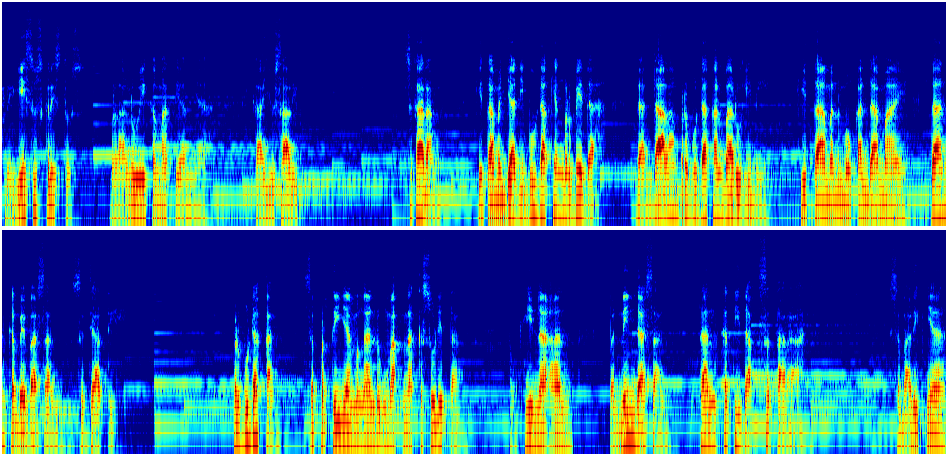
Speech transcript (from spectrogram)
oleh Yesus Kristus melalui kematiannya di kayu salib. Sekarang, kita menjadi budak yang berbeda, dan dalam perbudakan baru ini, kita menemukan damai dan kebebasan sejati. Perbudakan sepertinya mengandung makna kesulitan, penghinaan, penindasan, dan ketidaksetaraan. Sebaliknya,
